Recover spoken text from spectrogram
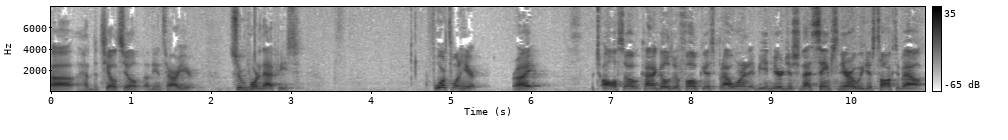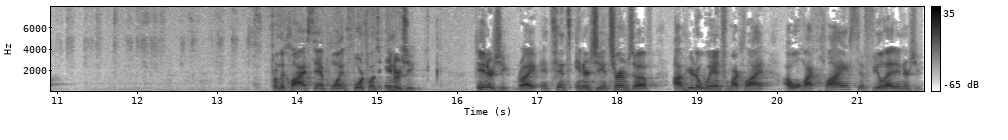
uh, have the telltale of the entire year. Super important that piece. Fourth one here, right? Which also kind of goes with focus, but I wanted it to be in here just from that same scenario we just talked about from the client standpoint. The fourth one's energy energy, right? Intense energy in terms of I'm here to win for my client. I want my clients to feel that energy.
